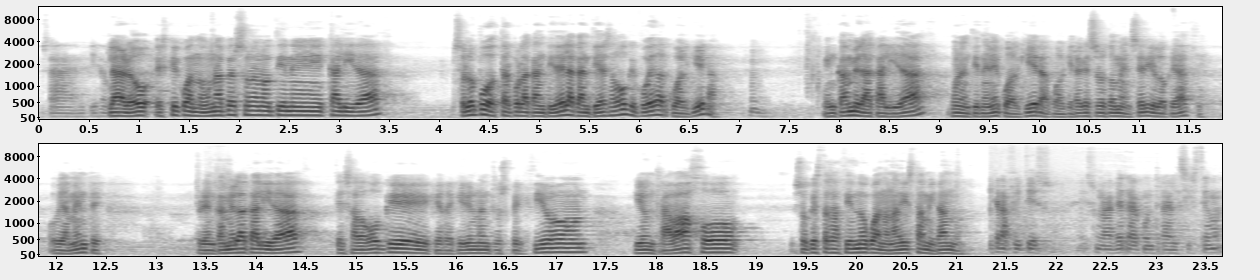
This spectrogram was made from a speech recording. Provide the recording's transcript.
O sea, empieza Claro, es que cuando una persona no tiene calidad, solo puedo optar por la cantidad y la cantidad es algo que puede dar cualquiera. En cambio, la calidad, bueno, entiéndeme cualquiera, cualquiera que se lo tome en serio lo que hace, obviamente. Pero en cambio, la calidad es algo que, requiere una introspección, requiere un trabajo, eso que estás haciendo cuando nadie está mirando. ¿El graffiti es, una guerra contra el sistema?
